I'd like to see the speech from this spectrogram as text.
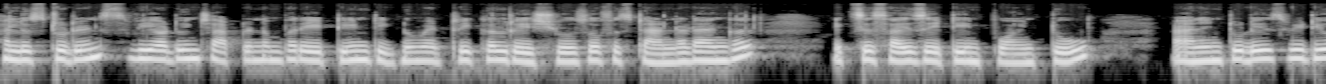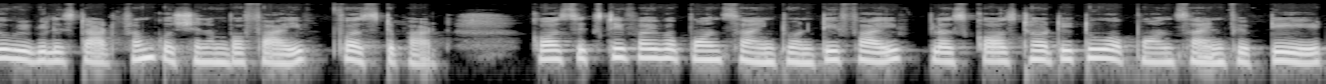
Hello students, we are doing chapter number 18 trigonometrical ratios of standard angle exercise 18.2 and in today's video we will start from question number 5 first part. Cos 65 upon sine 25 plus cos 32 upon sine 58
